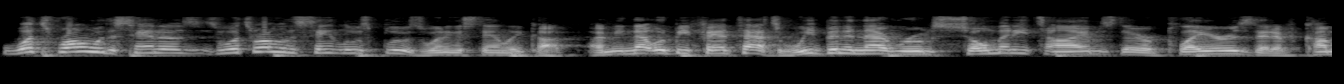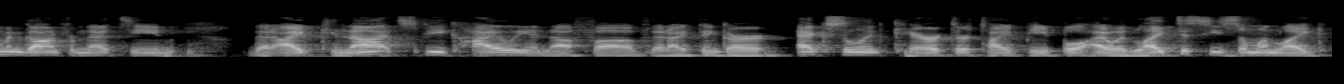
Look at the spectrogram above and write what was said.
what's wrong with the San what's wrong with the St. Louis Blues winning a Stanley Cup? I mean, that would be fantastic. We've been in that room so many times. There are players that have come and gone from that team that I cannot speak highly enough of that I think are excellent character type people. I would like to see someone like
